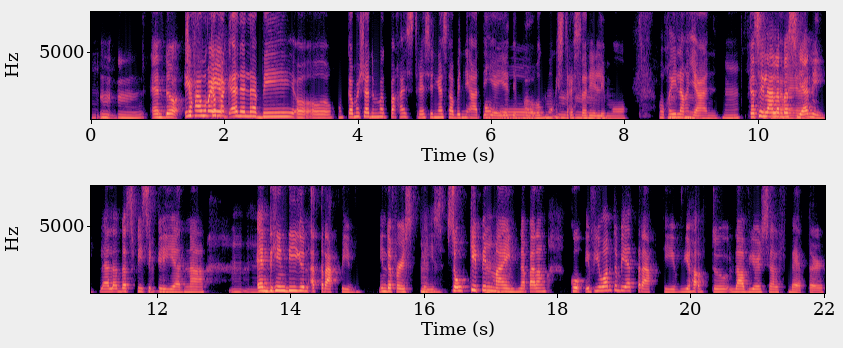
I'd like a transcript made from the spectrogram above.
Mm-mm. And uh, if Tsaka huwag ka may- mag-alala, be. Oo. Huwag ka masyadong magpaka-stress. Yun nga sabi ni Ate Yeye, di ba? Oo. Huwag mong stress Mm-mm. sarili mo. Okay lang Mm-mm. yan. Hmm? kasi okay lang lalabas yan. yan eh. Lalabas physically yan na Mm-mm. and hindi yun attractive in the first place. So keep in Mm-mm. mind na parang if you want to be attractive, you have to love yourself better.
